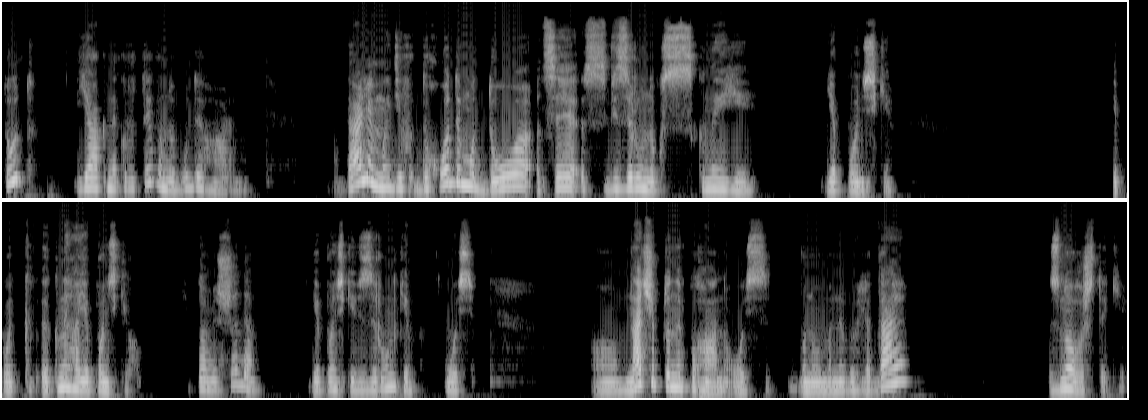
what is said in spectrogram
Тут, як не крути, воно буде гарно. Далі ми доходимо до це візерунок з книги японські. Япон- Книга японських. Хітомі Шида, японські візерунки. Ось. Начебто непогано. Ось воно у мене виглядає. Знову ж таки,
